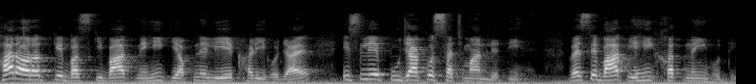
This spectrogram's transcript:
हर औरत के बस की बात नहीं कि अपने लिए खड़ी हो जाए, इसलिए पूजा को सच मान लेती हैं। वैसे बात यही खत्म नहीं होती।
